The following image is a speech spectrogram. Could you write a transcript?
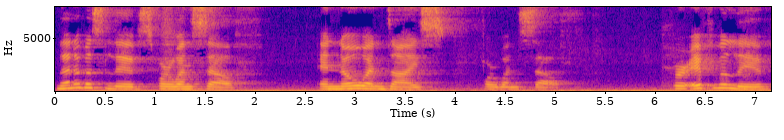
none of us lives for oneself, and no one dies for oneself. For if we live,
